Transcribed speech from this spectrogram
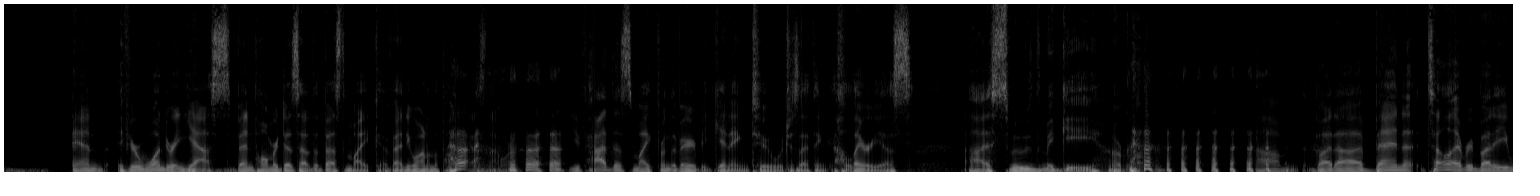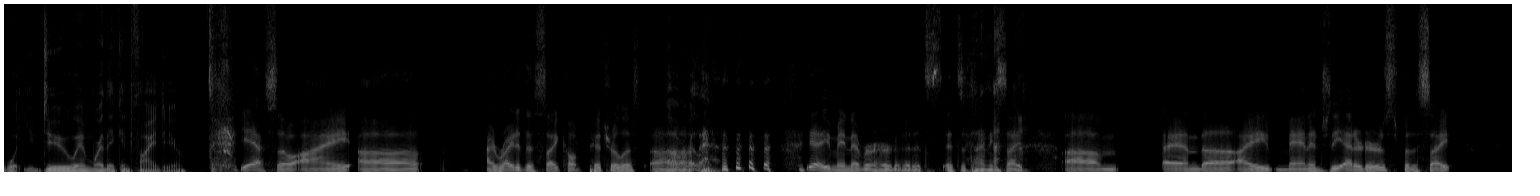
And if you're wondering, yes, Ben Palmer does have the best mic of anyone on the podcast network. You've had this mic from the very beginning too, which is I think hilarious. Uh, Smooth McGee over here. um, but uh, Ben, tell everybody what you do and where they can find you. Yeah, so I uh I write at this site called Pitcher List. Uh, Oh, yeah, you may never heard of it. It's it's a tiny site. Um and uh I manage the editors for the site.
